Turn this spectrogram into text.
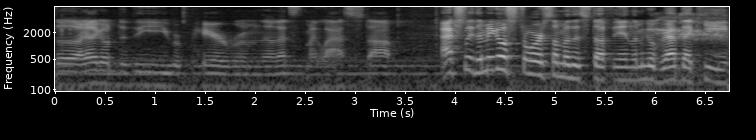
the I gotta go to the repair room though. That's my last stop. Actually, let me go store some of this stuff in. Let me go grab that key.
